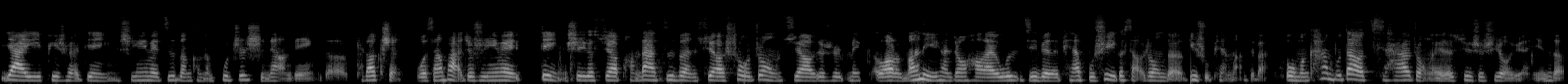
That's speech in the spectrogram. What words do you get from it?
亚裔 feature 电影？是因为资本可能不支持那样电影的 production。我想法就是因为电影是一个需要庞大资本、需要受众、需要就是 make a lot of money，像这种好莱坞级别的片，它不是一个小众的艺术片嘛，对吧？我们看不到其他种类的叙事是有原因的。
